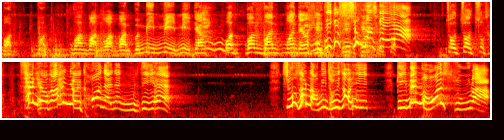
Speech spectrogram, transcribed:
万万万万万万不秘密秘掉，万万万万掉你这个熊阿哥啊！做做做，菜条个很容易可能的，唔知嘿。就算老米推走去，基本无会输啦。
